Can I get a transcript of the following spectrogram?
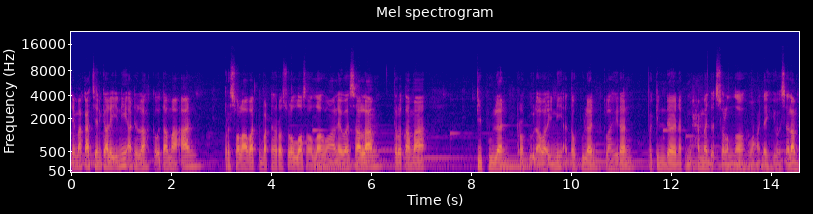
Tema kajian kali ini adalah keutamaan bersolawat kepada Rasulullah SAW, terutama di bulan Rabiul Awal ini atau bulan kelahiran baginda Nabi Muhammad SAW.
